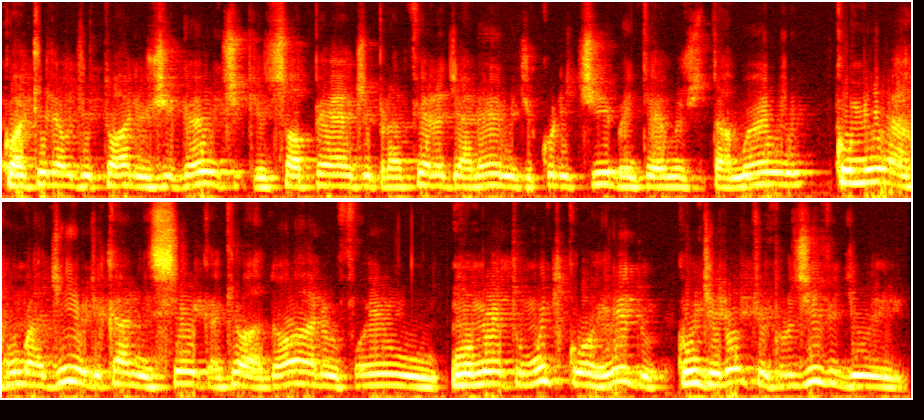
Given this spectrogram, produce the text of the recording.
com aquele auditório gigante que só perde para a Feira de Arame de Curitiba em termos de tamanho comi arrumadinho de carne seca, que eu adoro. Foi um, momento muito corrido, com direito, inclusive, de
